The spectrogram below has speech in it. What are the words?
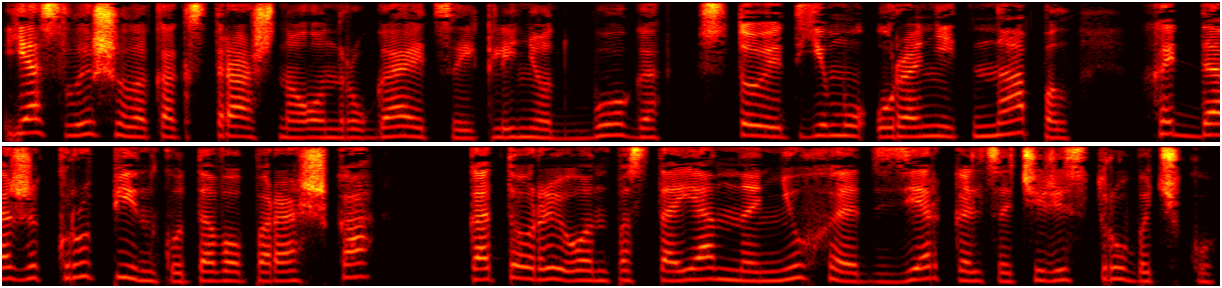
Я слышала, как страшно он ругается и клянет Бога, стоит ему уронить на пол хоть даже крупинку того порошка, который он постоянно нюхает в зеркальце через трубочку.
